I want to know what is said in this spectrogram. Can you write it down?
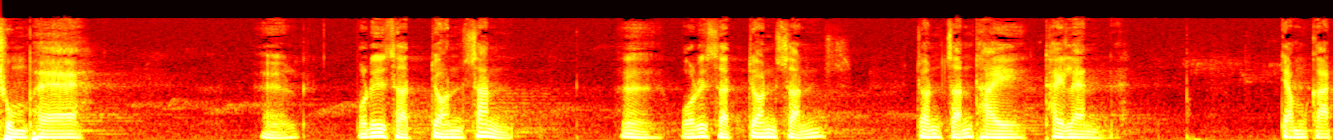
ชุมแพบริษัท Johnson บริษัท Johnson Johnson ไทยไทยแลนด์จำกัด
